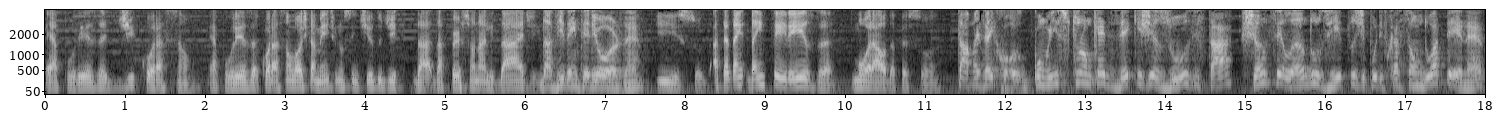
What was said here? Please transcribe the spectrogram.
é a pureza de coração. É a pureza, coração, logicamente, no sentido de, da, da personalidade. Da vida interior, né? Isso. Até da, da inteireza moral da pessoa. Tá, mas aí com isso tu não quer dizer que Jesus está chancelando os ritos de purificação do AT, né?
